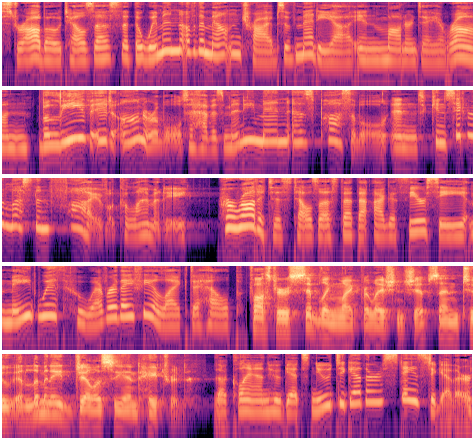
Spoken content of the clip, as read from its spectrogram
Strabo tells us that the women of the mountain tribes of Media in modern day Iran believe it honorable to have as many men as possible and consider less than five a calamity. Herodotus tells us that the Agathyrsi mate with whoever they feel like to help. foster sibling like relationships, and to eliminate jealousy and hatred. The clan who gets nude together stays together.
